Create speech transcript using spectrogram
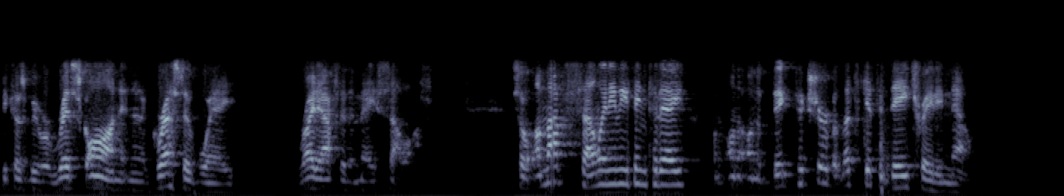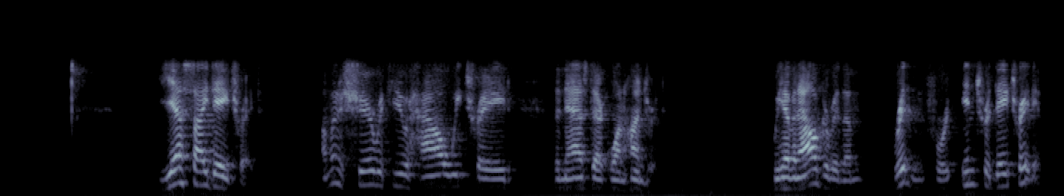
because we were risk on in an aggressive way right after the May sell off. So, I'm not selling anything today on, on the big picture, but let's get to day trading now. Yes, I day trade. I'm going to share with you how we trade the NASDAQ 100. We have an algorithm written for intraday trading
